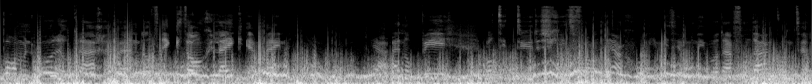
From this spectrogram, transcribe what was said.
bam een oordeel klaar hebben. En dat ik dan gelijk in mijn ja, NLP-attitude schiet van ja, goh, je weet helemaal niet wat daar vandaan komt. En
